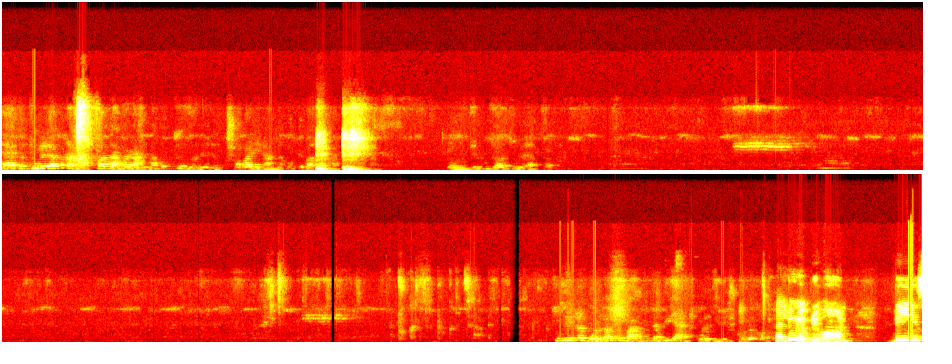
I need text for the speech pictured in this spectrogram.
হ্যাঁ তো তুলে রাখো না হাত পাত আমার রান্না করতে মানে সবারই রান্না করতে পারে তো ওই জন্য জল তুলে রাখতে হবে। তুমি এটা বললাম তো দিয়ে অ্যাড করে জিজ্ঞেস করবে কত হ্যালো এভরিওয়ান প্লিজ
